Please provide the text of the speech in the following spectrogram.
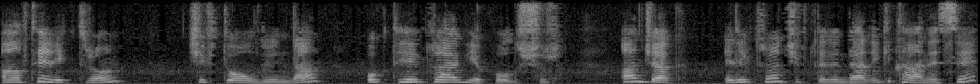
6 elektron çifti olduğundan oktahedral yapı oluşur. Ancak elektron çiftlerinden iki tanesi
